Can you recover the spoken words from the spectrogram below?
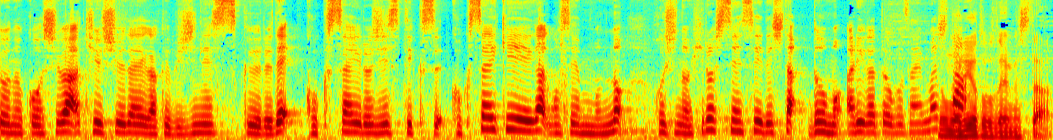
今日の講師は九州大学ビジネススクールで国際ロジスティクス国際経営がご専門の星野博先生でした。どうもありがとうございました。どうもありがとうございました。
